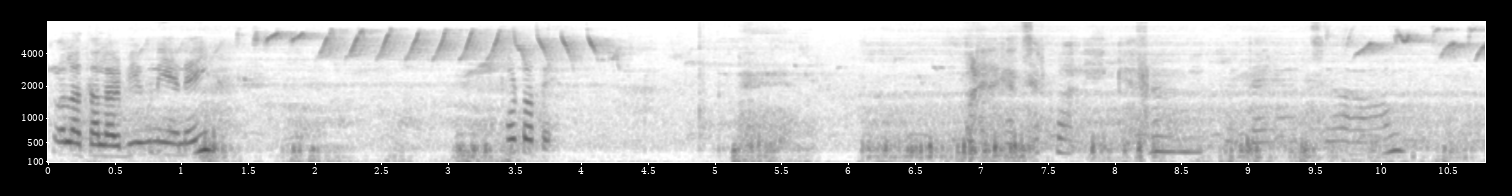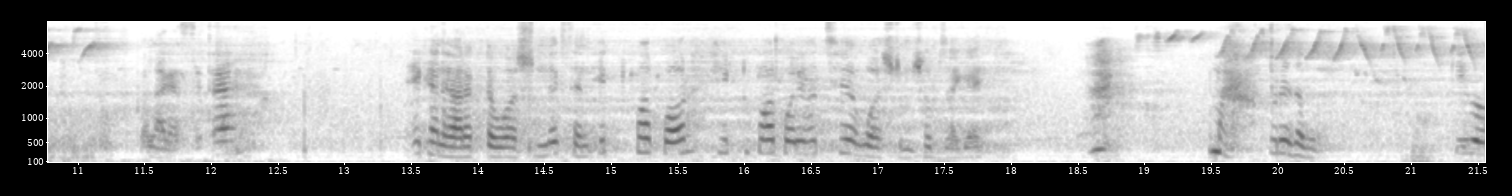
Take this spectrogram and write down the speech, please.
কলাতলার ভিউ নিয়ে নেই। ফটোতে। পরের গাছের পানি কেন মিটাইয়া চাও কলা গাছ এটা এখানে আর একটা ওয়াশরুম দেখছেন? একটু পর পর, একটু পর পরে হচ্ছে ওয়াশরুম সব জায়গায়। মা করে যাব। কি গো?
